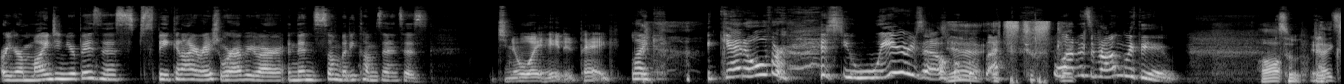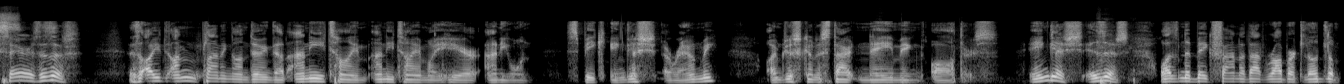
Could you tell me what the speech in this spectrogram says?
or you're minding your business, speaking Irish wherever you are, and then somebody comes in and says, "Do you know I hated Peig?" Like, get over it, you weirdo. Yeah, Like, it's just what like- is wrong with you? Oh, So Peig it's- Sayers, is it? Is- I, I'm planning on doing that anytime, anytime I hear anyone speak English around me. I'm just going to start naming authors. English, is it? Wasn't a big fan of that Robert Ludlum.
